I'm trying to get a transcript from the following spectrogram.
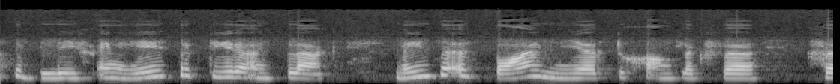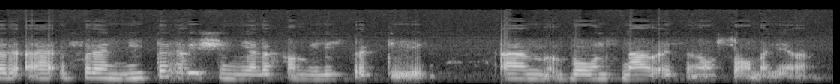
asseblief en hê strukture in plek. Mense is baie meer toeganklik vir vir 'n uh, vir 'n nie tradisionele familiestruktuur. Ehm um, waar ons nou is in ons samelewing.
